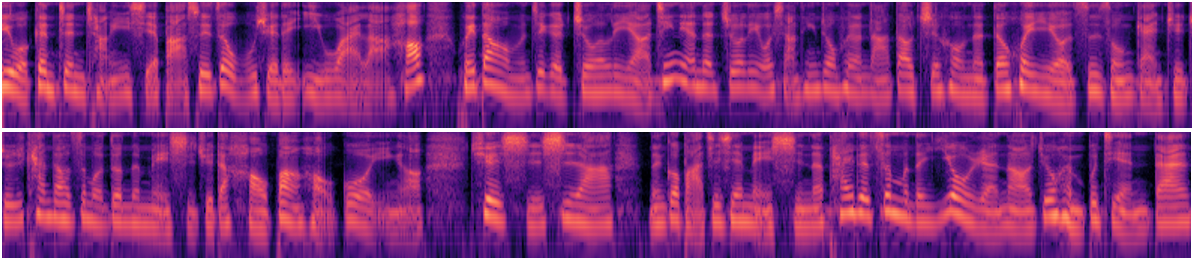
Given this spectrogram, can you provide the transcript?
比我更正常一些吧，所以这我不觉得意外啦。好，回到我们这个桌历啊，今年的桌历，我想听众朋友拿到之后呢，都会有这种感觉，就是看到这么多的美食，觉得好棒、好过瘾啊！确实是啊，能够把这些美食呢拍的这么的诱人啊，就很不简单。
